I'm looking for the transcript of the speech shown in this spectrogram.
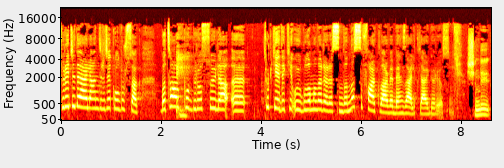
Süreci değerlendirecek olursak Batı Avrupa Bürosu'yla e, Türkiye'deki uygulamalar arasında nasıl farklar ve benzerlikler görüyorsunuz? Şimdi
